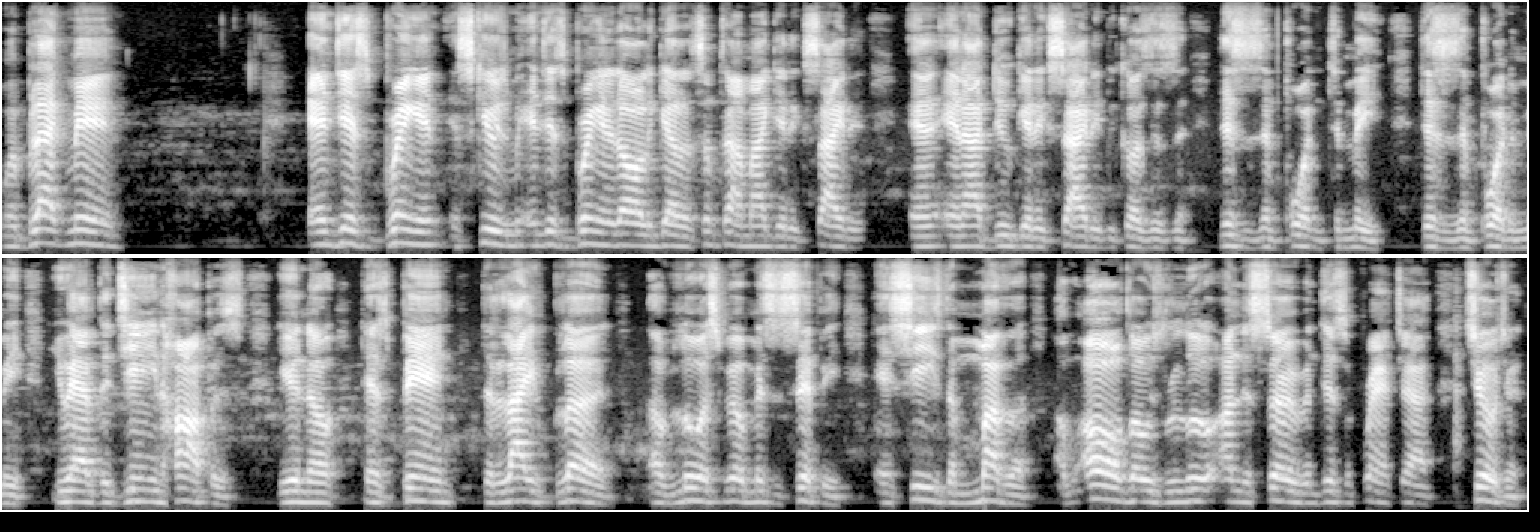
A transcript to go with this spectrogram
with black men and just bringing, excuse me, and just bringing it all together. Sometimes I get excited, and, and I do get excited because this is, this is important to me. This is important to me. You have the Gene Harpers, you know, that's been the lifeblood of Louisville, Mississippi, and she's the mother of all those little underserved and disenfranchised children.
